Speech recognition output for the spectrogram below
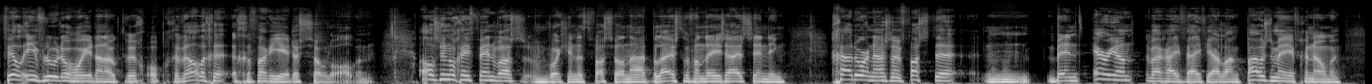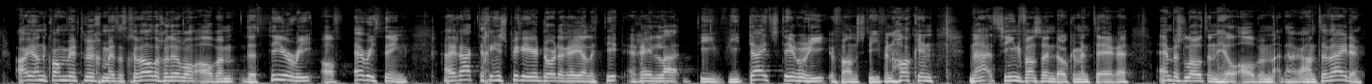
Veel invloeden hoor je dan ook terug op geweldige gevarieerde soloalbum. Als u nog geen fan was, word je het vast wel na het beluisteren van deze uitzending. Ga door naar zijn vaste mm, band Arian... waar hij vijf jaar lang pauze mee heeft genomen. Arjan kwam weer terug met het geweldige dubbelalbum The Theory of Everything. Hij raakte geïnspireerd door de relativiteitstheorie van Stephen Hawking... na het zien van zijn documentaire en besloot een heel album daaraan te wijden.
